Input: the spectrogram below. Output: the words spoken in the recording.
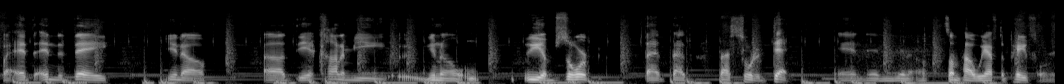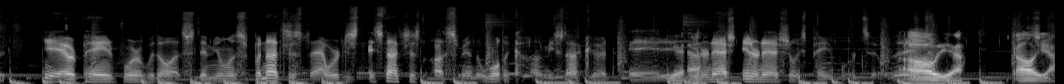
but at the end of the day, you know, uh, the economy, you know, we absorb that that that sort of debt, and and you know somehow we have to pay for it. Yeah, we're paying for it with all that stimulus, but not just that. We're just—it's not just us, man. The world economy's not good. Eh, Yeah. International, internationally's paying for it too. They- Oh yeah, oh yeah.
